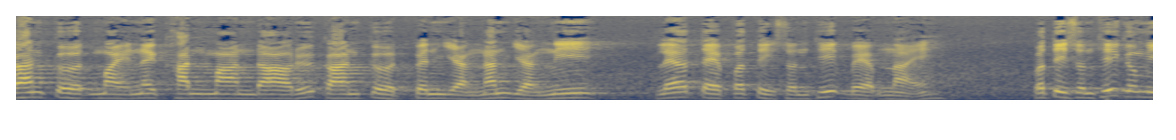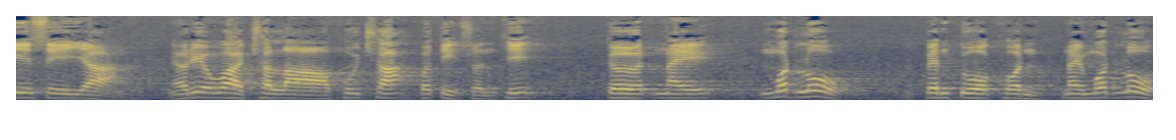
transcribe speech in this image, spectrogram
การเกิดใหม่ในคันมารดาหรือการเกิดเป็นอย่างนั้นอย่างนี้ แล้วแต่ปฏิสนธิแบบไหน ปฏิสนธิก็มีสี่อย่าง เรียกว่าชลาภูชะปฏิสนธิเกิดในมดโลกเป็นตัวคนในมดโลก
